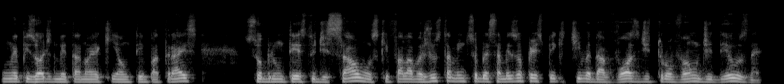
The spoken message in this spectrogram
um episódio do Metanoia aqui há um tempo atrás sobre um texto de Salmos que falava justamente sobre essa mesma perspectiva da voz de trovão de Deus, né?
